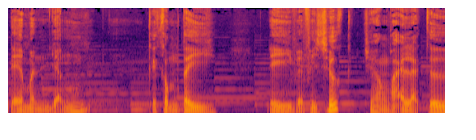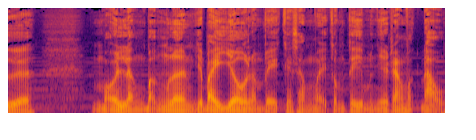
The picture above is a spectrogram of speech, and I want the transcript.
để mình dẫn cái công ty đi về phía trước chứ không phải là cứ ờ, mỗi lần bận lên cái bay vô làm việc cái xong rồi công ty mình như rắn bắt đầu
